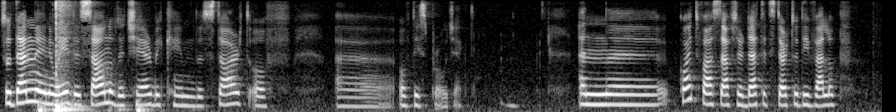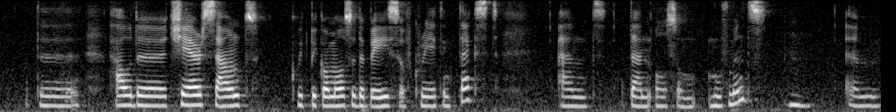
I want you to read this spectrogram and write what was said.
so then in a way the sound of the chair became the start of uh, of this project. And uh, quite fast after that, it started to develop the how the chair sound could become also the base of creating text, and then also movements. Mm. Um,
